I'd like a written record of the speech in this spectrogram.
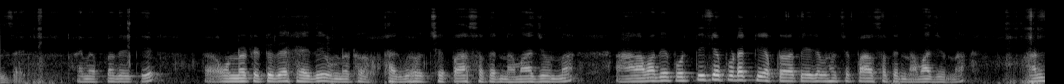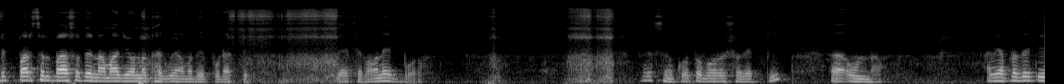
ডিজাইন আমি আপনাদেরকে ওড়নাটা একটু দেখাই দিই। ওড়নাটা থাকবে হচ্ছে পাঁচ হাতের নামাজ ওড়না। আর আমাদের প্রত্যেকটা প্রোডাক্টই আপনারা পেয়ে যাবেন হচ্ছে পাঁচ হাতের নামাজ ওড়না। হান্ড্রেড পার্সেন্ট পাঁচ হাতের নামাজ ওড়না থাকবে আমাদের প্রোডাক্টে দেখেন অনেক বড়। দেখছেন কত বড় সর একটি আহ, আমি আপনাদেরকে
